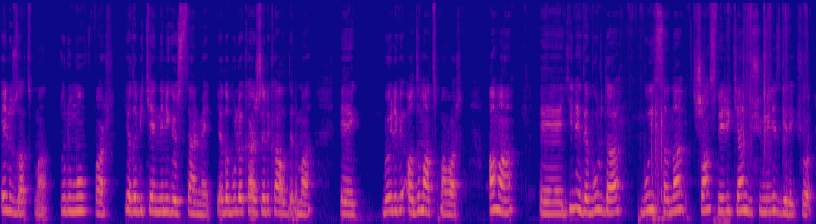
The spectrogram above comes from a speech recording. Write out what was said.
el uzatma durumu var ya da bir kendini gösterme ya da blokajları kaldırma e, böyle bir adım atma var ama e, yine de burada bu insana şans verirken düşünmeniz gerekiyor.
